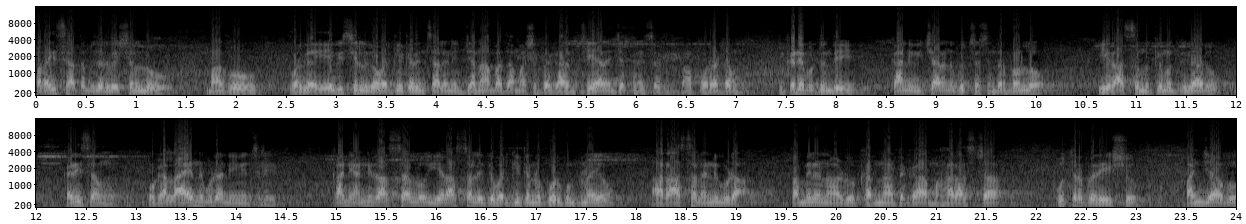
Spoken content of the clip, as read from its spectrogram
పదహైదు శాతం రిజర్వేషన్లు మాకు వర్గ ఏబీసీలుగా వర్గీకరించాలని జనాభా దామాష ప్రకారం చేయాలని చెప్పిన మా పోరాటం ఇక్కడే పుట్టింది. కానీ విచారణకు వచ్చిన సందర్భంలో ఈ రాష్ట్ర ముఖ్యమంత్రి గారు కనీసం ఒక లాయర్ని కూడా నియమించలేదు. కానీ అన్ని రాష్ట్రాల్లో ఏ రాష్ట్రాలు అయితే వర్గీకరణ కోరుకుంటున్నాయో ఆ రాష్ట్రాలన్నీ కూడా తమిళనాడు కర్ణాటక మహారాష్ట్ర ఉత్తరప్రదేశ్ పంజాబు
